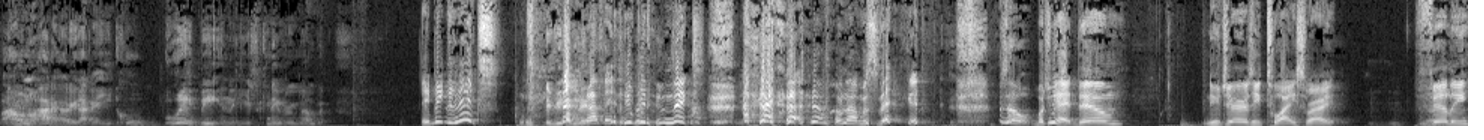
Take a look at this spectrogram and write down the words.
I don't know how the hell they got the who who they beat in the East. I can't even remember. They beat the Knicks. They beat the Knicks? I think they beat the Knicks. if I'm not mistaken. So, but you had them, New Jersey twice, right? Philly,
